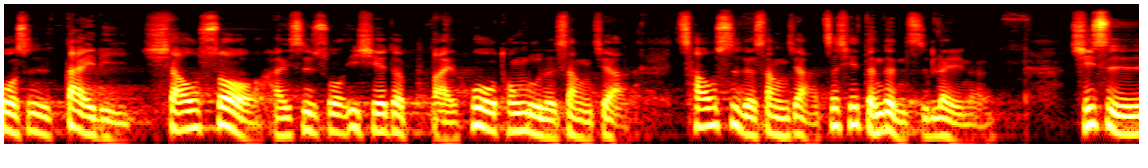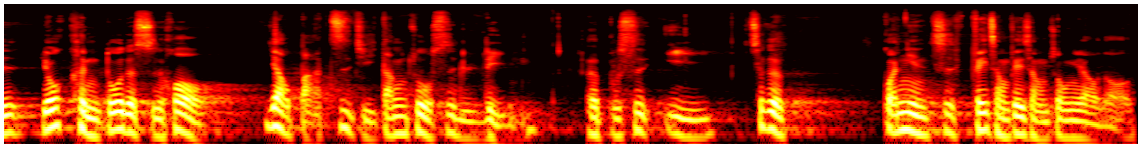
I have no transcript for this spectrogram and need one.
或是代理销售，还是说一些的百货通路的上架、超市的上架，这些等等之类呢，其实有很多的时候要把自己当做是零，而不是一，这个观念是非常非常重要的哦。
